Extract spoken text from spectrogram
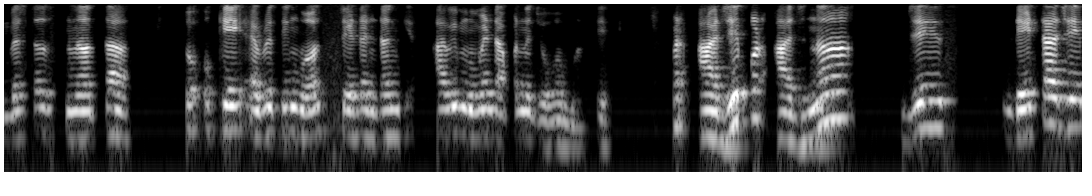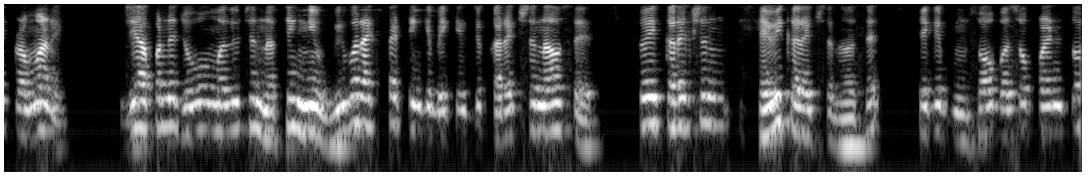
ઇન્વેસ્ટર્સ નતા તો okay everything was said and done કે આવી મુવમેન્ટ આપણને જોવા મળતી હતી. પણ આજે પણ આજના જે ડેટા છે એ પ્રમાણે જે આપણને જોવા મળ્યું છે nothing new we were expecting કે ભાઈ જે કરેક્શન આવશે, તો એ કરેક્શન હેવી કરેક્શન હશે. એ કે સો બસો પોઈન્ટ તો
